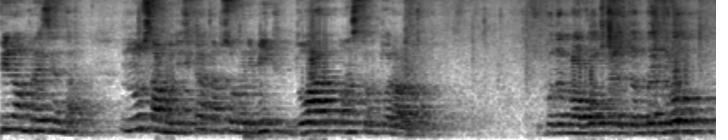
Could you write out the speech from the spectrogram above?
vi l-am prezentat. Nu s-a modificat absolut nimic, doar în structura lor. Punem la vot cine este pentru.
